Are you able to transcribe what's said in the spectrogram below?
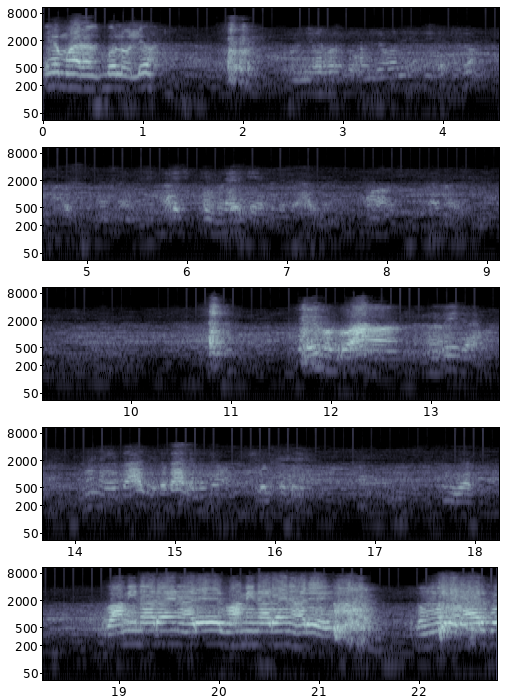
એ મહારાજ બોલો લ્યો. ભગવાન. સ્વામિનારાયણ હરે સ્વામિનારાયણ હરે. વિરાજમાન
